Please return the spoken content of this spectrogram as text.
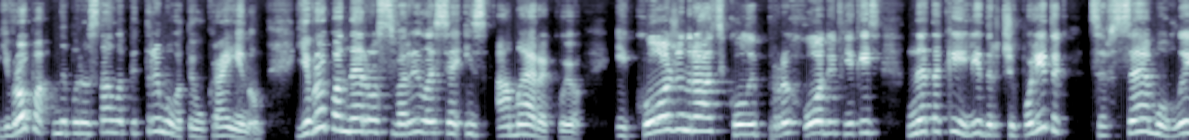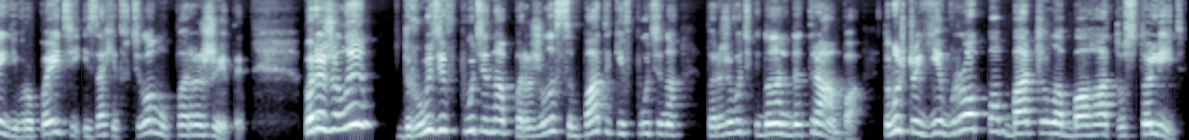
Європа не перестала підтримувати Україну. Європа не розсварилася із Америкою. І кожен раз, коли приходив якийсь не такий лідер чи політик, це все могли європейці і захід в цілому пережити. Пережили друзів Путіна, пережили симпатиків Путіна, переживуть і Дональда Трампа, тому що Європа бачила багато століть.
